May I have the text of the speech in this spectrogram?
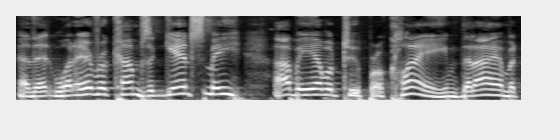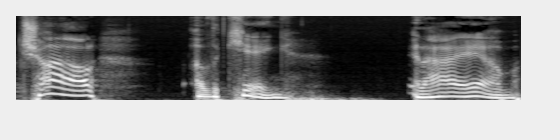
and that whatever comes against me, I'll be able to proclaim that I am a child of the King and I am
